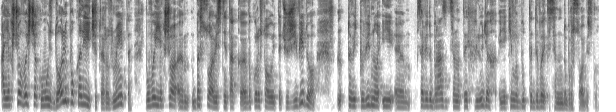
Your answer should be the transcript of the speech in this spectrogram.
А якщо ви ще комусь долю покалічите, розумієте? Бо ви, якщо е, безсовісні так е, використовуєте чужі відео, то відповідно і е, це відобразиться на тих людях, яким ви будете дивитися недобросовісно.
